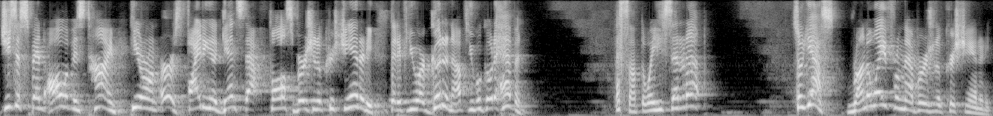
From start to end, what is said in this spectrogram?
Jesus spent all of his time here on earth fighting against that false version of Christianity that if you are good enough, you will go to heaven. That's not the way he set it up. So, yes, run away from that version of Christianity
